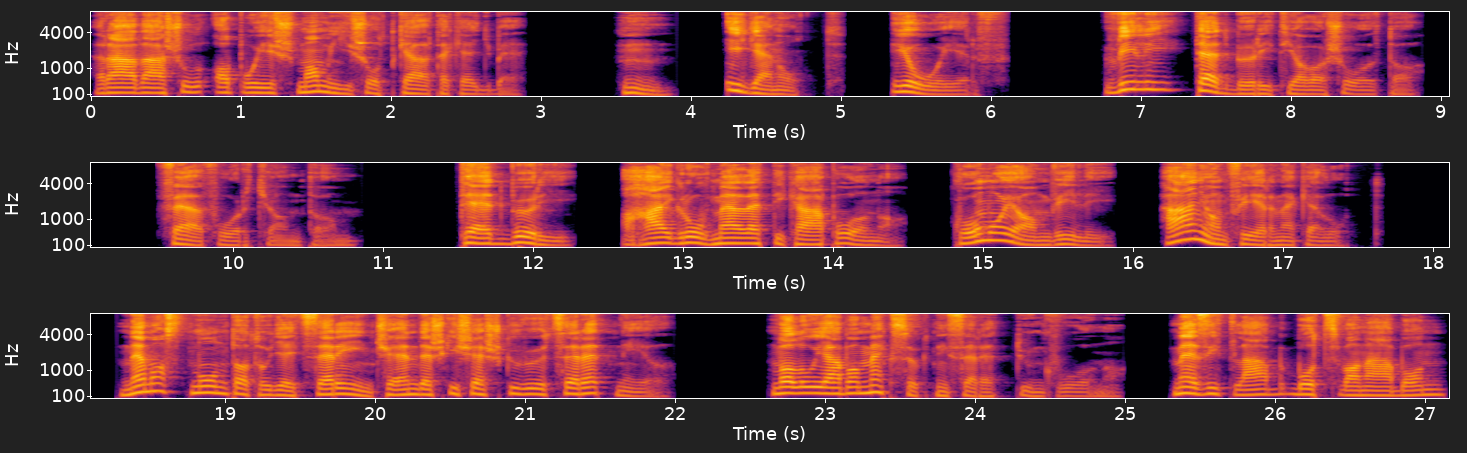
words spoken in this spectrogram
Ráadásul apu és mami is ott keltek egybe. Hm, igen ott. Jó érv. Willy Tedbury-t javasolta. Felfortyantam. Tedbury? A Highgrove melletti kápolna? Komolyan, Willy? Hányan férnek el ott? Nem azt mondtad, hogy egy szerény, csendes kis esküvőt szeretnél? Valójában megszökni szerettünk volna. Mezitláb, Bocvanában,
